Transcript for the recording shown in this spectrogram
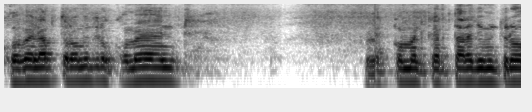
કોમેન્ટ આપતો રહો મિત્રો કોમેન્ટ કોમેન્ટ કરતા રહેજો મિત્રો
